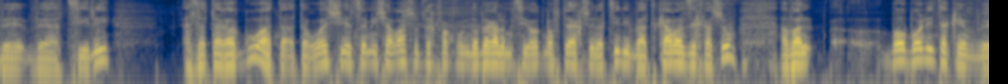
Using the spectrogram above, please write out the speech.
ו- ואצילי, אז אתה רגוע, אתה, אתה רואה שיוצא משם משהו, תכף אנחנו נדבר על המסירות מפתח של אצילי ועד כמה זה חשוב, אבל בוא, בוא נתעכב אה,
